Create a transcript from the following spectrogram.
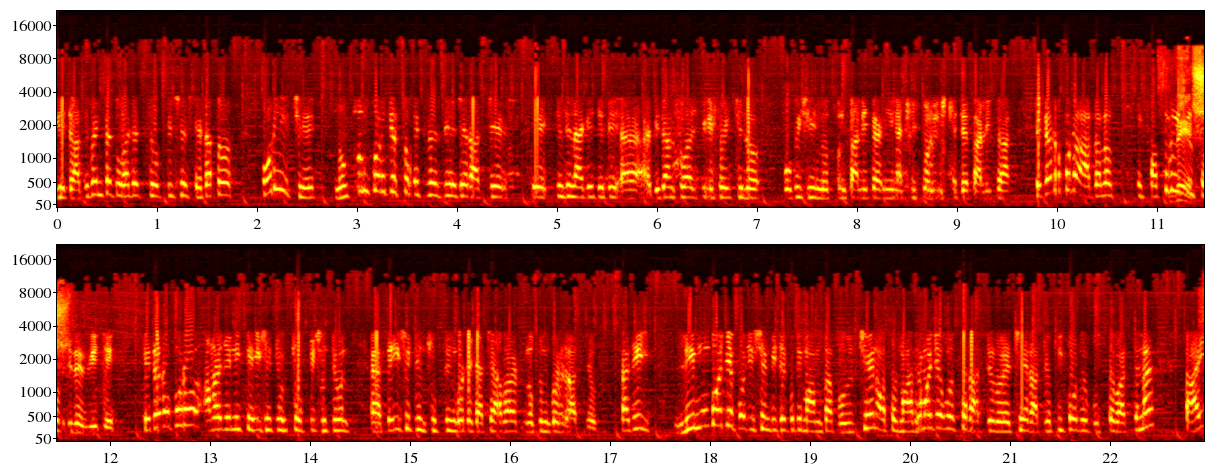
যে জাজমেন্টটা দু হাজার চব্বিশে সেটা তো করিয়েছে। নতুন করে যে স্থগিতাদেশ দিয়েছে রাজ্যের কিছুদিন আগে যে বি- আহ, বিধানসভায় পেশ হয়েছিল ওবিসি নতুন তালিকা নিয়ে একশো চল্লিশটা যে তালিকা সেটার উপর আদালত সতেরো বেশ। স্থগিতাদেশ দিয়েছে। সেটার উপরও আমরা জানি তেইশে জুন চব্বিশে জুন তেইশে জুন সুপ্রিম কোর্টে গেছে আবার নতুন করে রাজ্য। কাজেই লিম্ব যে পজিশন বিচারপতি মামতা বলছেন অর্থাৎ মাঝামাঝি অবস্থা রাজ্য রয়েছে রাজ্য কি করবে বুঝতে পারছে না। তাই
